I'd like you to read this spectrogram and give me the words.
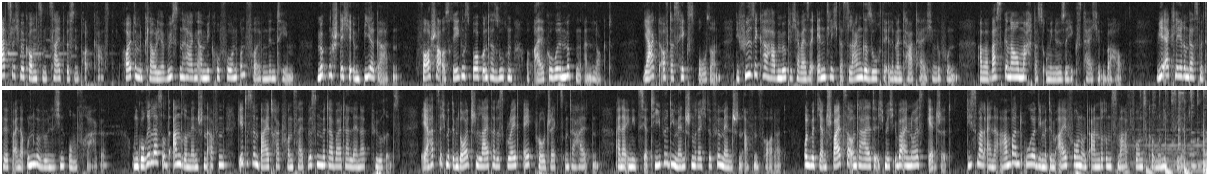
Herzlich willkommen zum Zeitwissen Podcast. Heute mit Claudia Wüstenhagen am Mikrofon und folgenden Themen. Mückenstiche im Biergarten. Forscher aus Regensburg untersuchen, ob Alkohol Mücken anlockt. Jagd auf das Higgs-Boson. Die Physiker haben möglicherweise endlich das lang gesuchte Elementarteilchen gefunden. Aber was genau macht das ominöse Higgs-Teilchen überhaupt? Wir erklären das mit Hilfe einer ungewöhnlichen Umfrage. Um Gorillas und andere Menschenaffen geht es im Beitrag von Zeitwissen-Mitarbeiter Lennart Püritz. Er hat sich mit dem deutschen Leiter des Great Ape Projects unterhalten, einer Initiative, die Menschenrechte für Menschenaffen fordert. Und mit Jan Schweitzer unterhalte ich mich über ein neues Gadget. Diesmal eine Armbanduhr, die mit dem iPhone und anderen Smartphones kommuniziert.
